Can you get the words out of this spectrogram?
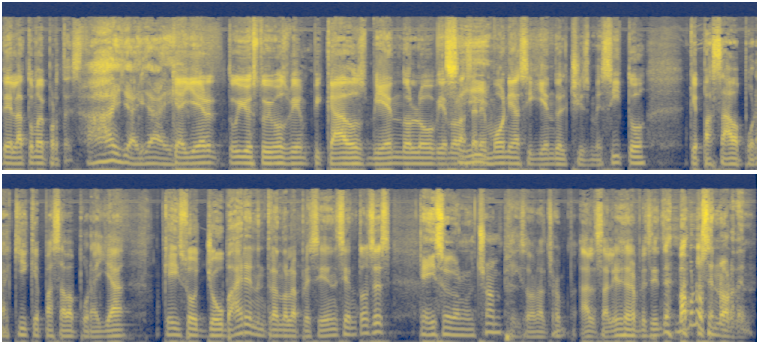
de la toma de protesta. Ay, ay, ay. Que ayer tú y yo estuvimos bien picados viéndolo, viendo la ceremonia, siguiendo el chismecito, qué pasaba por aquí, qué pasaba por allá, qué hizo Joe Biden entrando a la presidencia. Entonces, ¿Qué hizo Donald Trump? ¿qué hizo Donald Trump al salir de la presidencia? Vámonos en orden.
